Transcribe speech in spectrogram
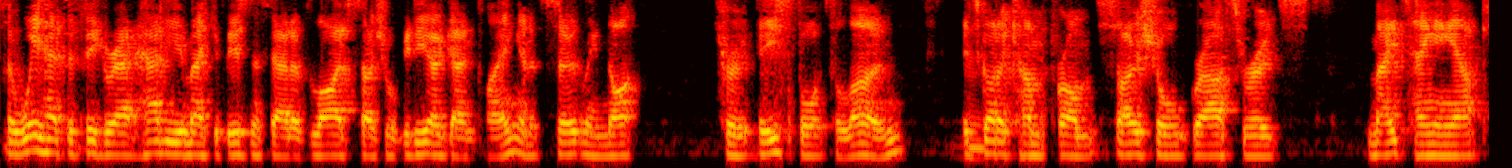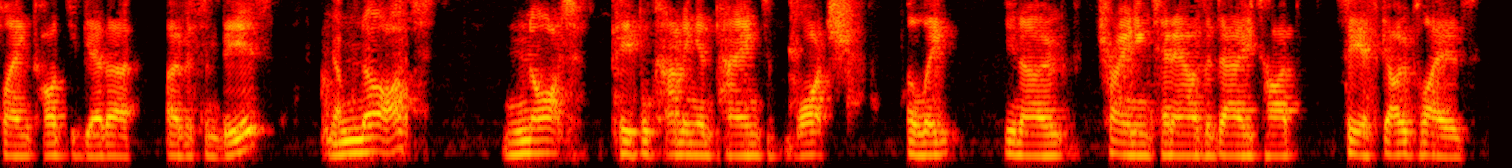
so we had to figure out how do you make a business out of live social video game playing, and it's certainly not through esports alone. It's mm. got to come from social grassroots mates hanging out playing COD together over some beers, yep. not not people coming and paying to watch elite, you know, training ten hours a day type CS:GO players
